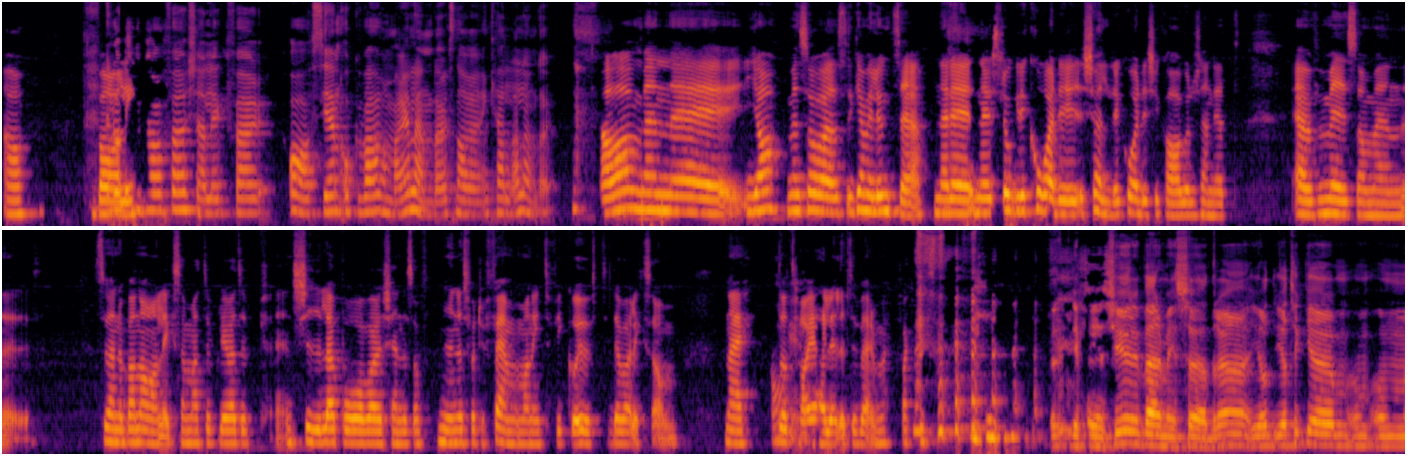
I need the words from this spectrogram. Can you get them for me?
Ja, Bali. Det låter som har förkärlek för Asien och varmare länder snarare än kalla länder. Ja, men, eh, ja, men så, så kan vi lugnt säga. När det, när det slog rekord i, köldrekord i Chicago då kände jag att även för mig som en banan liksom att uppleva typ en kyla på vad det kändes som minus 45 om man inte fick gå ut. Det var liksom, nej, då tar jag hellre lite värme faktiskt. det finns ju värme i södra, jag, jag tycker om, om,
